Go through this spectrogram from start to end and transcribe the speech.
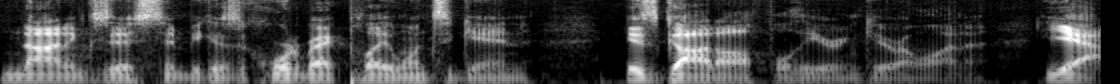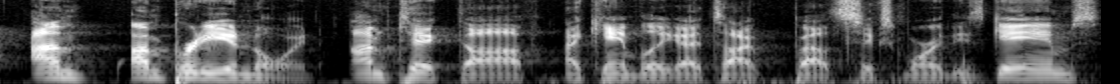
non existent because the quarterback play, once again, is god awful here in Carolina. Yeah, I'm I'm pretty annoyed. I'm ticked off. I can't believe I talked about six more of these games.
